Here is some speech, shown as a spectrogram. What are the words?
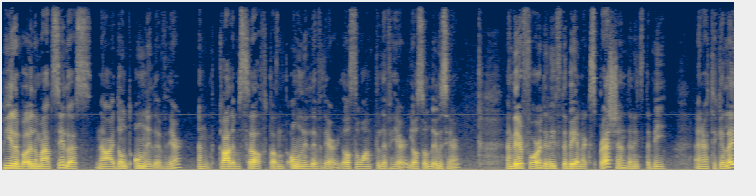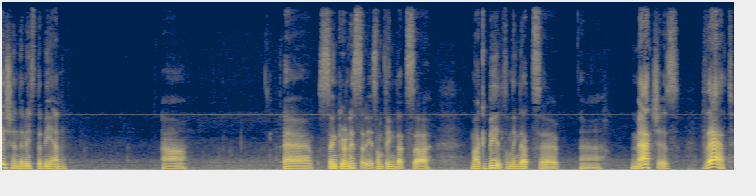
Pirim Ba'olam Atzilis, now I don't only live there, and God Himself doesn't only live there, He also wants to live here, He also lives here. And therefore, there needs to be an expression, there needs to be an articulation, there needs to be an uh, synchronicity, something that's uh, something that uh, uh, matches that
